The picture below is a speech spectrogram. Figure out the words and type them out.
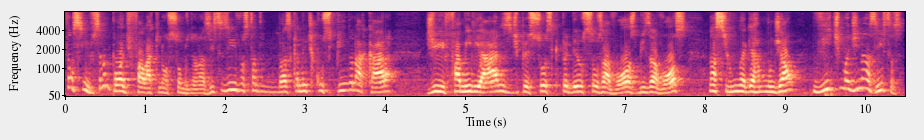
Então, assim, você não pode falar que nós somos neonazistas e você está basicamente cuspindo na cara de familiares de pessoas que perderam seus avós, bisavós na Segunda Guerra Mundial, vítima de nazistas.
